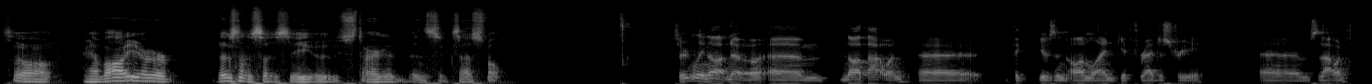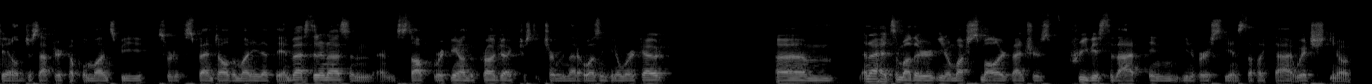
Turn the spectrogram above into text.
So, have all your businesses that you started been successful? Certainly not. No, um, not that one. Uh, the, it was an online gift registry. Um, so that one failed just after a couple of months. We sort of spent all the money that they invested in us and, and stopped working on the project, just determined that it wasn't going to work out. Um, and I had some other, you know, much smaller ventures previous to that in university and stuff like that, which, you know,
